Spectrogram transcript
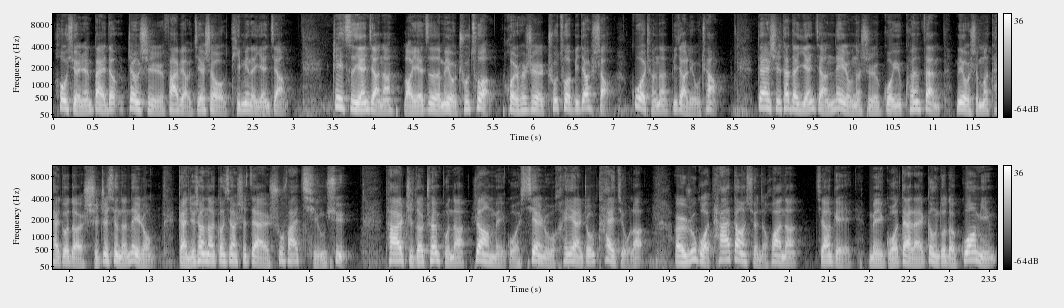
候选人拜登正式发表接受提名的演讲。这次演讲呢，老爷子没有出错，或者说是出错比较少，过程呢比较流畅。但是他的演讲内容呢是过于宽泛，没有什么太多的实质性的内容，感觉上呢更像是在抒发情绪。他指责川普呢让美国陷入黑暗中太久了，而如果他当选的话呢，将给美国带来更多的光明。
